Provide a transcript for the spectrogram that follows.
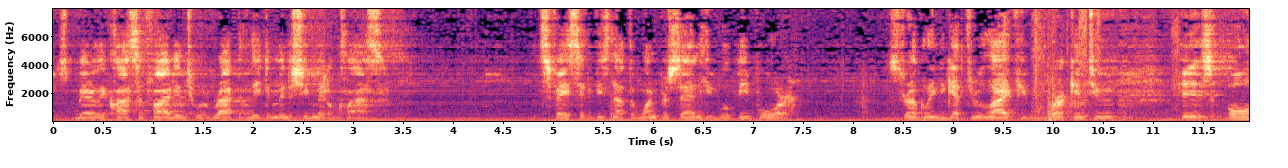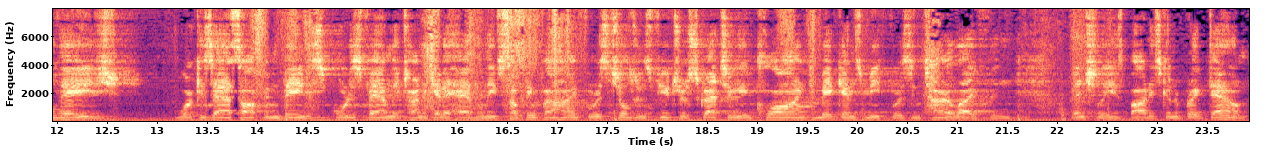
just barely classified into a rapidly diminishing middle class. Let's face it, if he's not the 1%, he will be poor. Struggling to get through life, he will work into his old age, work his ass off in vain to support his family, trying to get ahead and leave something behind for his children's future, scratching and clawing to make ends meet for his entire life, and eventually his body's gonna break down.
